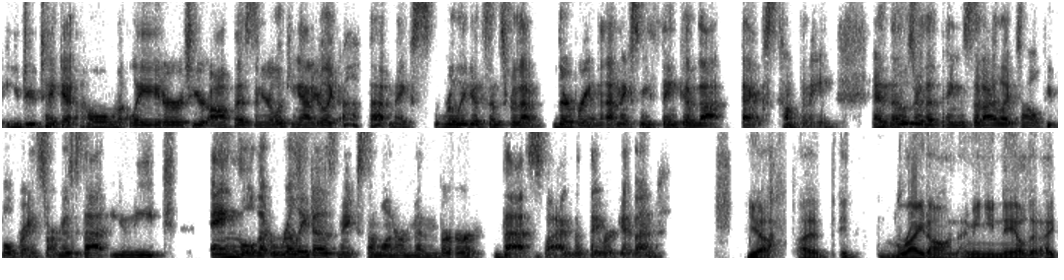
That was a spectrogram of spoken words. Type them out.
you do take it home later to your office and you're looking at it, you're like, oh, that makes really good sense for that their brand. That makes me think of that X company. And those are the things that I like to help people brainstorm is that unique angle that really does make someone remember that swag that they were given. Yeah, I, it, right on. I mean, you nailed it. I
